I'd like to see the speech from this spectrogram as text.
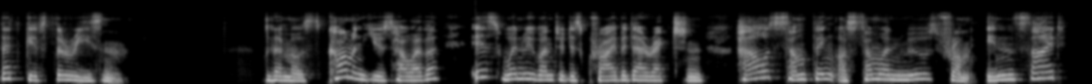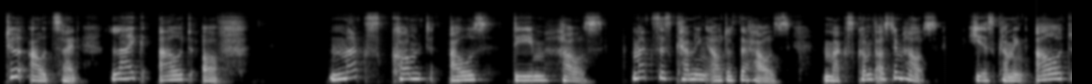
that gives the reason. The most common use, however, is when we want to describe a direction, how something or someone moves from inside to outside, like out of. Max kommt aus dem Haus. Max is coming out of the house. Max kommt aus dem Haus. He is coming out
